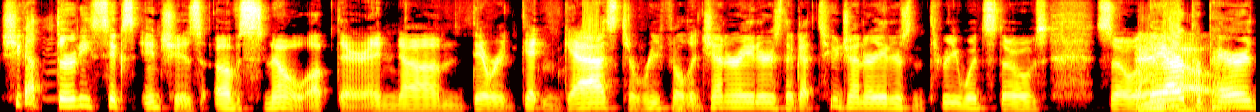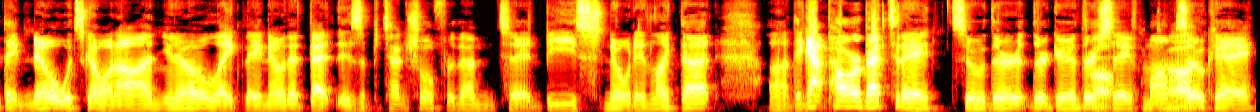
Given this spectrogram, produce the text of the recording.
She got 36 inches of snow up there, and um, they were getting gas to refill the generators. They've got two generators and three wood stoves, so they are prepared. They know what's going on. You know, like they know that that is a potential for them to be snowed in like that. Uh, they got power back today, so they're they're good. They're Oh, safe. Mom's God. okay.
